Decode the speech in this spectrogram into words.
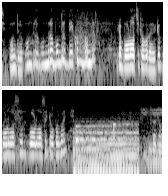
যে বন্ধুরা বন্ধুরা বন্ধুরা বন্ধুরা দেখুন বন্ধুরা এটা বড় আছে টকর ভাই এটা বড় আছে বড় আছে টকর ভাই। দেখো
